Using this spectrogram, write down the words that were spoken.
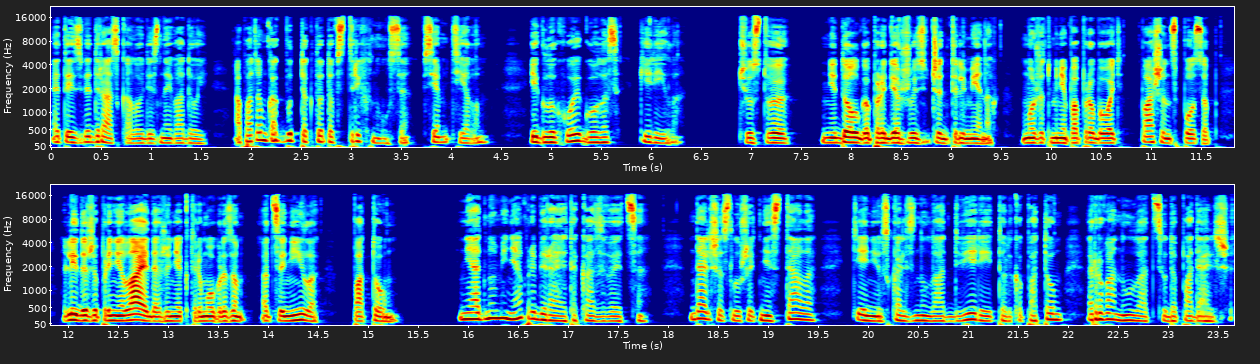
это из ведра с колодезной водой. А потом как будто кто-то встряхнулся всем телом. И глухой голос Кирилла. «Чувствую, недолго продержусь в джентльменах. Может, мне попробовать Пашин способ? Лида же приняла и даже некоторым образом оценила. Потом». Не одну меня пробирает, оказывается. Дальше слушать не стала, тенью скользнула от двери и только потом рванула отсюда подальше.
